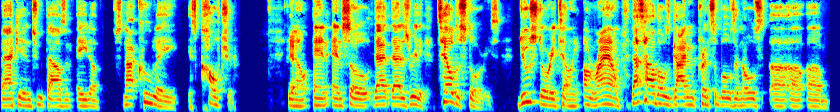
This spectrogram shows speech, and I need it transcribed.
back in 2008 of it's not Kool Aid, it's culture." You yeah. know, and and so that that is really tell the stories, do storytelling around. That's how those guiding principles and those uh, uh, um,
